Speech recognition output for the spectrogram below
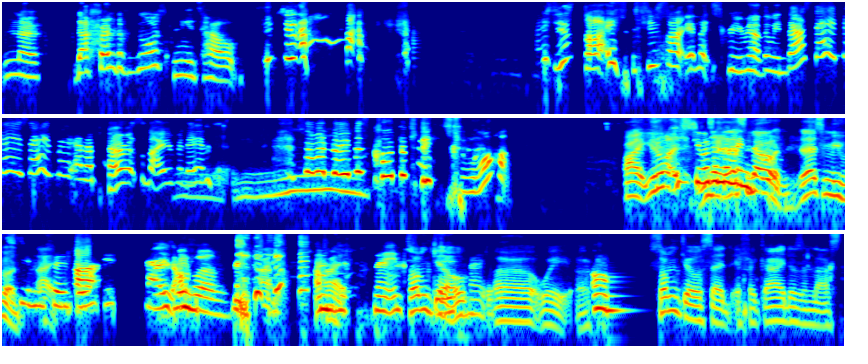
no. That friend of yours needs help. And she started she started like screaming out the window, save me, save me, and her parents are not even in. So my neighbours called the police. What? All right, you know what? She was in the let's window. Move on. Let's move on. She All right. said, uh, guys, Move on. I'm Alright. Some girl, uh, wait, okay. Oh, Some girl said if a guy doesn't last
